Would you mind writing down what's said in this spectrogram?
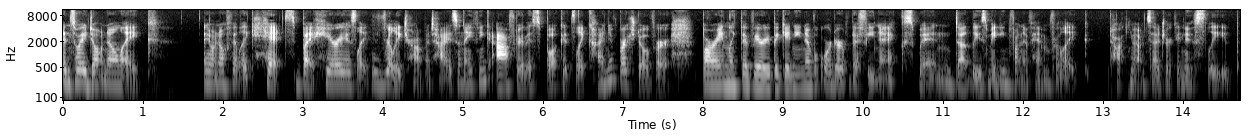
And so I don't know like I don't know if it like hits, but Harry is like really traumatized. And I think after this book, it's like kind of brushed over, barring like the very beginning of Order of the Phoenix when Dudley's making fun of him for like talking about Cedric in his sleep.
